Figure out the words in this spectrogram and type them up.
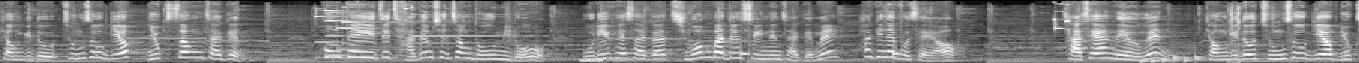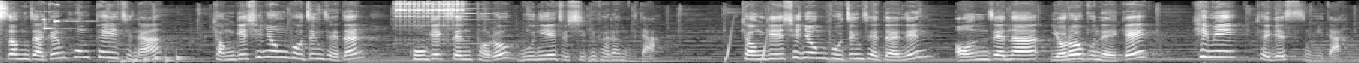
경기도 중소기업 육성자금 홈페이지 자금 신청 도우미로 우리 회사가 지원받을 수 있는 자금을 확인해 보세요. 자세한 내용은 경기도 중소기업 육성자금 홈페이지나 경기신용보증재단 고객센터로 문의해 주시기 바랍니다. 경기신용보증재단은 언제나 여러분에게 힘이 되겠습니다.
